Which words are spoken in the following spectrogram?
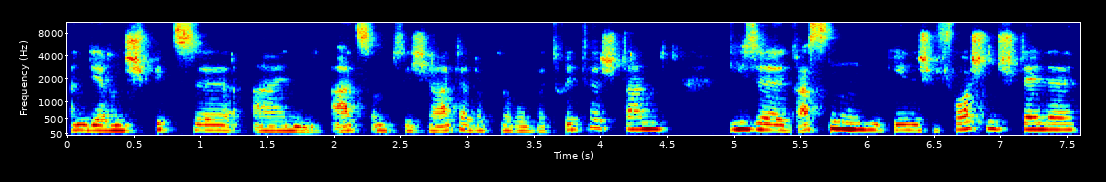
an deren Spitze ein Arzt und Psychiater Dr. Robert Ritter stand. Diese rassenhygienische Forschungsstelle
